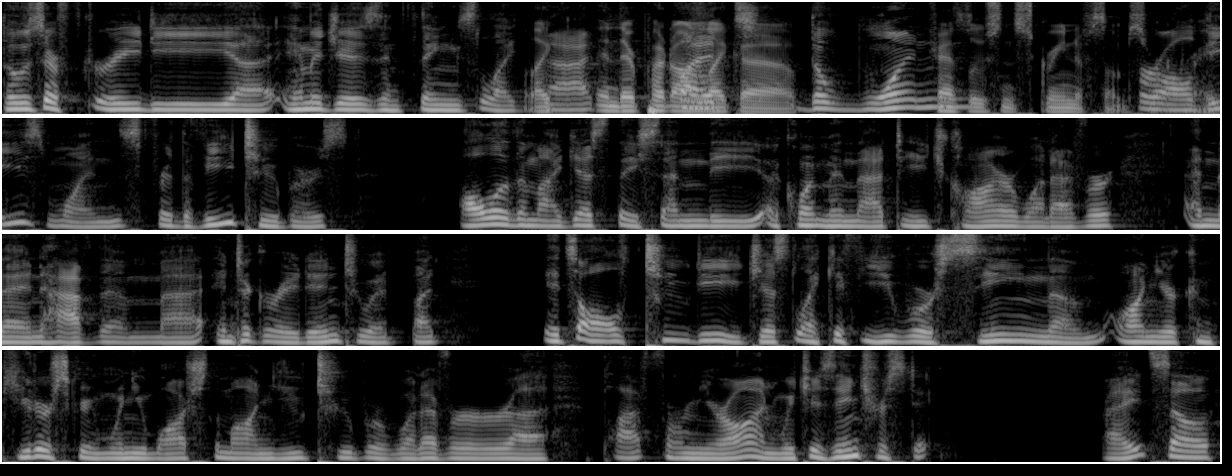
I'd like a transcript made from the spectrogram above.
those are 3d uh, images and things like, Like, that and they're put on like a the one translucent screen of some sort. for all right? these ones for the VTubers, all of them, I guess they send the equipment that to each car or whatever, and then have them uh, integrate into it. But it's all 2D, just like if you were seeing them on your computer screen when you watch them on YouTube or whatever uh, platform you're on, which is interesting, right? So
